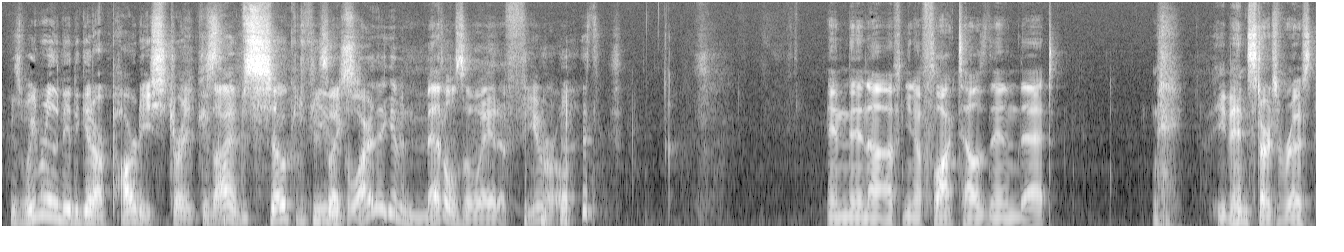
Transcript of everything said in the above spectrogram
Because we really need to get our party straight. Because I am so confused. He's like, why are they giving medals away at a funeral? and then, uh, you know, Flock tells them that he then starts roast.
